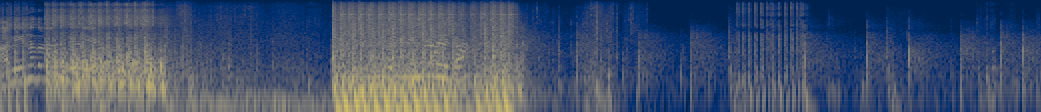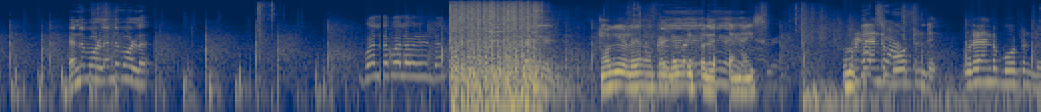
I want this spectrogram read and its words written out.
ആ വീടിനെ തൊട്ടടുത്ത് കയറിയേ ഒരു വീട്ടിൽ ഇടാം. എന്റെ മോളിൽ എന്റെ മോളിൽ പോലെ പോലെ പോലെ ഇടാം. കഴിഞ്ഞു കഴിഞ്ഞു നോക്കികളെ നോക്കികളെ കഴിഞ്ഞു, കഴിഞ്ഞു, മോളിൽ എന്റെ നൈസ് ഇവിടെ രണ്ട് ബോട്ട് ഉണ്ട്. ഇവിടെ രണ്ട് ബോട്ട് ഉണ്ട്.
